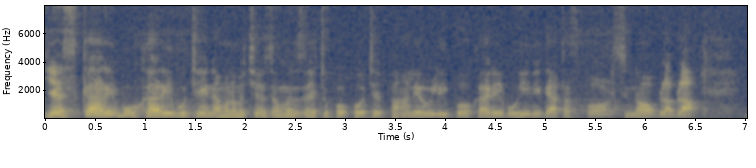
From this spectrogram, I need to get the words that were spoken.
Yes, karibu karibu tena mwanamichezo mwenzetu popote pale ulipo, karibu. Hii ni Data Sports, no bla bla.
